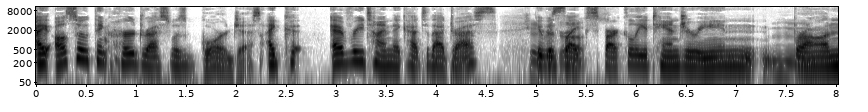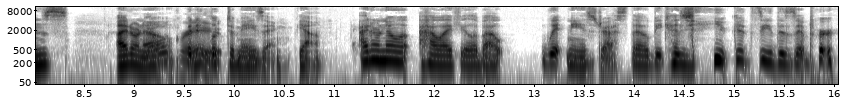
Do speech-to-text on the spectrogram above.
I also think her dress was gorgeous. I could every time they cut to that dress, She had a it was like sparkly tangerine Mhm. bronze. I don't know, look but it looked amazing. Yeah. I don't know how I feel about Whitney's dress though because you could see the zipper.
